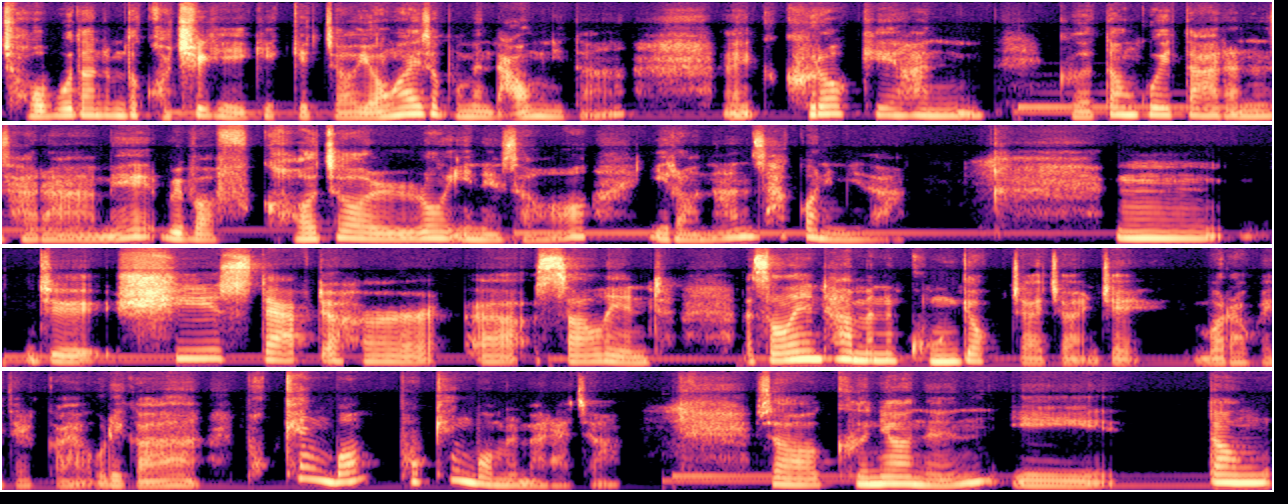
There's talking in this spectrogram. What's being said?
저보다는 좀더 거칠게 얘기했겠죠. 영화에서 보면 나옵니다. 예 그렇게 한그 덩구이다라는 사람의 rebuff 거절로 인해서 일어난 사건입니다. 음 이제 she stabbed her uh, assailant. assailant 하면은 공격자죠. 인제 뭐라고 해야 될까요? 우리가 폭행범, 폭행범을 말하죠. 그래서 그녀는 이 덩,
